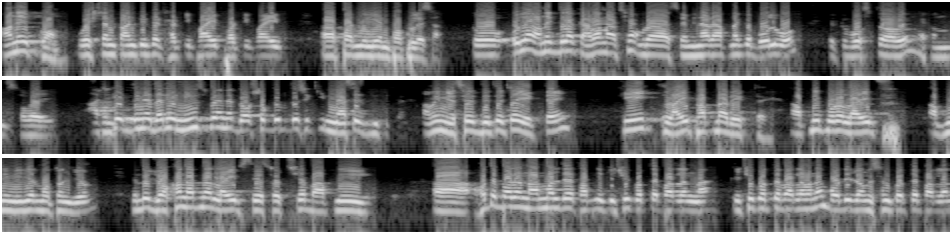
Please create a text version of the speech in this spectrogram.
অনেক কম। ওয়েস্টার্ন কান্ট্রিতে thirty five forty five per million population তো ওগুলো অনেকগুলো কারণ আছে, আমরা সেমিনারে আপনাকে বলব, একটু বসতে হবে, এখন সবাই আজকের দিনে দাঁড়িয়ে নিউজ প্রাইমের দর্শকদের উদ্দেশ্যে কি মেসেজ দিতে চান? আমি মেসেজ দিতে চাই একটাই, কি লাইফ আপনার একটাই। আপনি পুরো লাইফ আপনি নিজের মতন জন কিন্তু যখন আপনার লাইফ শেষ হচ্ছে বা আপনি হতে পারে নর্মাল ডেথ আপনি কিছুই করতে পারলেন না। কিছু করতে পারলেন না বডি ডোনেশন করতে পারলেন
